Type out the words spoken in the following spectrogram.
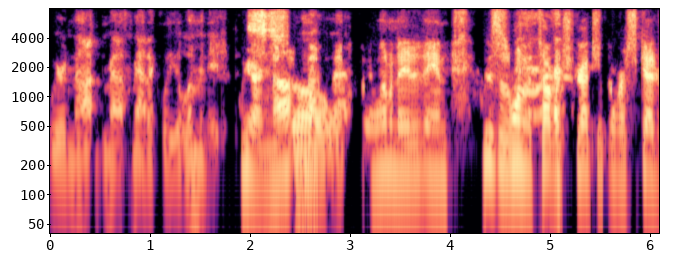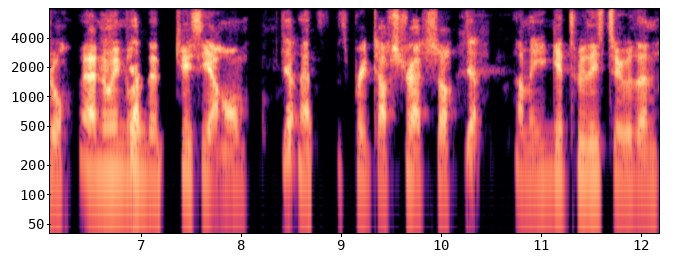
we are not mathematically eliminated. We are not so, mathematically eliminated, and this is one of the tougher stretches of our schedule at New England yep. and KC at home. Yep, that's it's a pretty tough stretch. So, yeah, I mean, you get through these two, then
